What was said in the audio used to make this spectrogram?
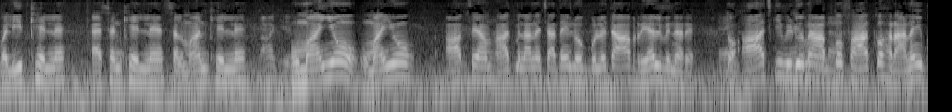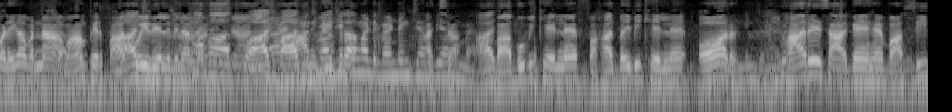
वलीद खेल रहे हैं एहसन खेल रहे हैं सलमान खेल रहे हैं। हुमायूं हुमायूं आपसे हम हाथ मिलाना चाहते हैं लोग बोले थे आप रियल विनर है। तो आज की वीडियो में आपको फहद को हराना ही पड़ेगा वरना आवाम फिर फहद को ही रियल विनर आज डिफेंडिंग चैंपियन हूँ मैं। अच्छा बाबू भी खेल रहे हैं फहद भाई भी खेल रहे हैं और हारिस आ गए हैं वापसी।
